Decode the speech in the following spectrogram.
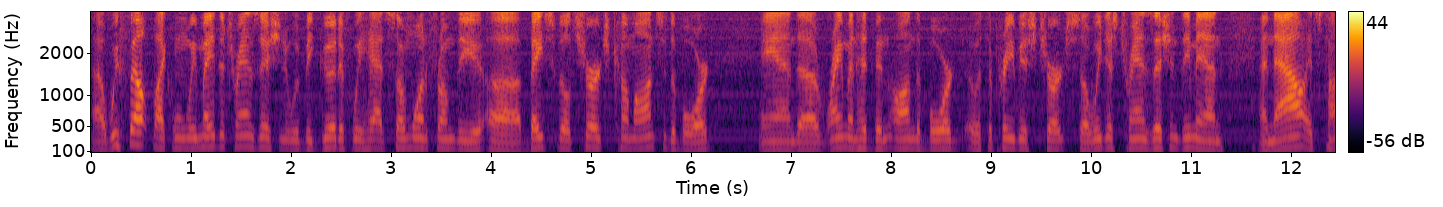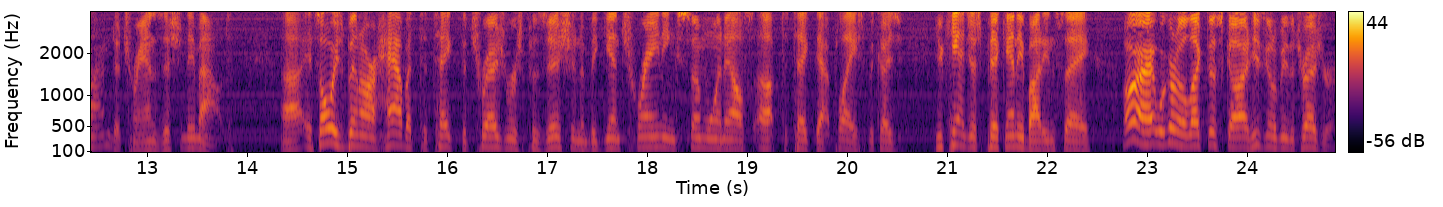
Uh, we felt like when we made the transition, it would be good if we had someone from the uh, Batesville church come onto the board. And uh, Raymond had been on the board with the previous church, so we just transitioned him in. And now it's time to transition him out. Uh, it's always been our habit to take the treasurer's position and begin training someone else up to take that place because you can't just pick anybody and say, all right, we're going to elect this guy and he's going to be the treasurer.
